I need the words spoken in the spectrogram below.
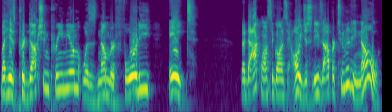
But his production premium was number 48. The doc wants to go on and say, oh, he just needs opportunity. No.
